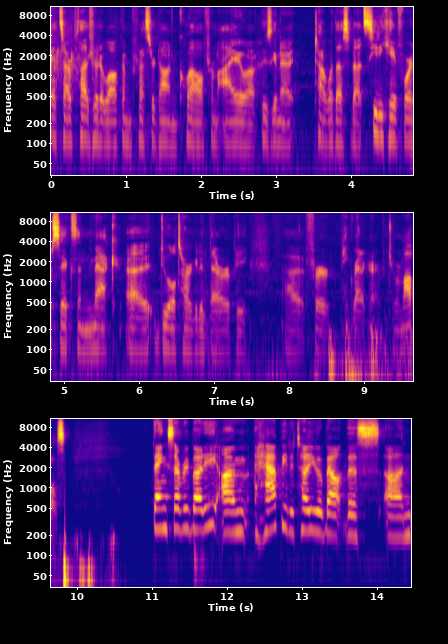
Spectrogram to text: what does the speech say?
it's our pleasure to welcome Professor Don Quell from Iowa, who's going to talk with us about CDK4/6 and MEK uh, dual-targeted therapy uh, for pancreatic neuroendocrine tumor models. Thanks, everybody. I'm happy to tell you about this uh,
